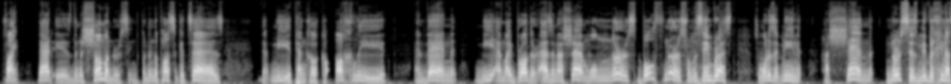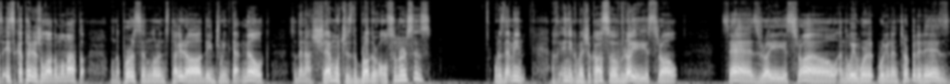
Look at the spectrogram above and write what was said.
Fine, that is the neshama nursing, but in the pasuk it says that mi ka'achli, and then me and my brother, as an Hashem, will nurse, both nurse from the same breast. So what does it mean? Hashem nurses mi bechinas lamata. When the person learns Torah, they drink that milk. So then Hashem, which is the brother, also nurses. What does that mean? It says Raya Yisrael, and the way we're, we're going to interpret it is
